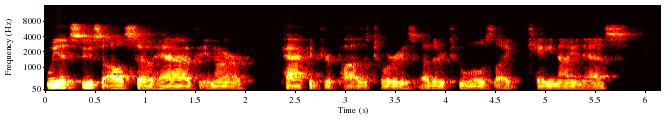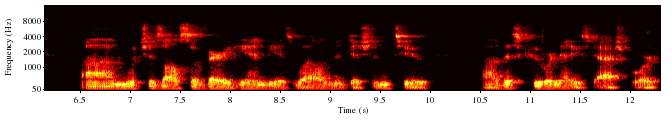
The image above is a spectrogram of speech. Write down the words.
we at SUSE also have in our package repositories other tools like K9S, um, which is also very handy as well, in addition to uh, this Kubernetes dashboard.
